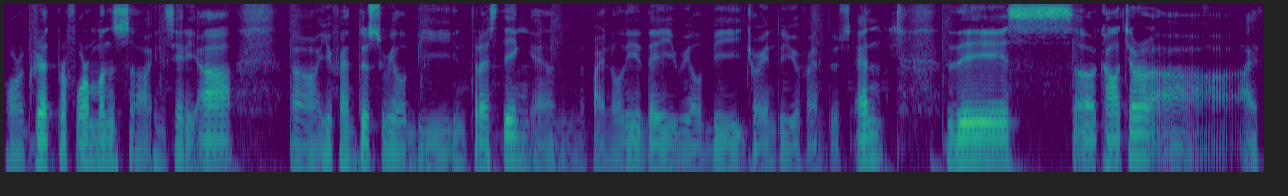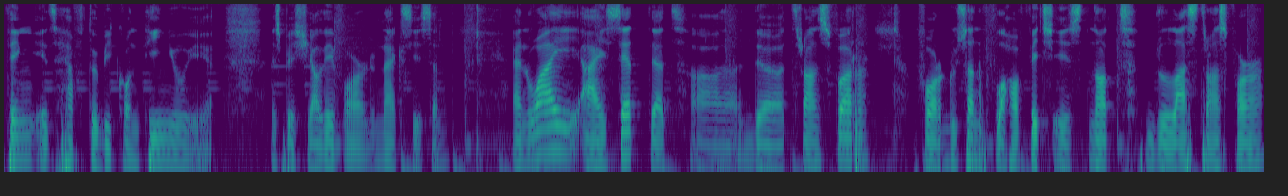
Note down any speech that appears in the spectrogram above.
or great performance uh, in Serie A, uh, Juventus will be interesting and finally they will be joined to Juventus. And this uh, culture uh, I think it have to be continued, here especially for the next season. And why I said that uh, the transfer for Dusan Vlahovic is not the last transfer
